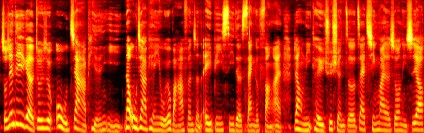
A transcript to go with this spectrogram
首先，第一个就是物价便宜。那物价便宜，我又把它分成 A、B、C 的三个方案，让你可以去选择在清迈的时候，你是要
